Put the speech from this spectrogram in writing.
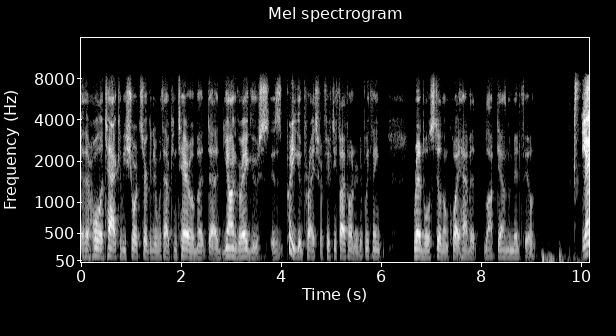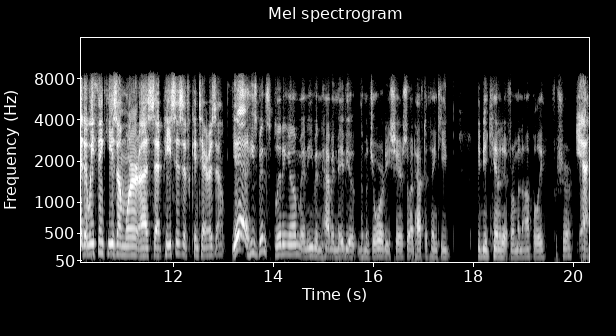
their whole attack could be short circuited without Quintero, but uh, Jan Gregus is a pretty good price for fifty five hundred. If we think Red Bulls still don't quite have it locked down the midfield. Yeah, do we think he's on more uh, set pieces if Quintero's out? Yeah, he's been splitting them and even having maybe a, the majority share. So I'd have to think he'd he'd be a candidate for Monopoly for sure. Yeah.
